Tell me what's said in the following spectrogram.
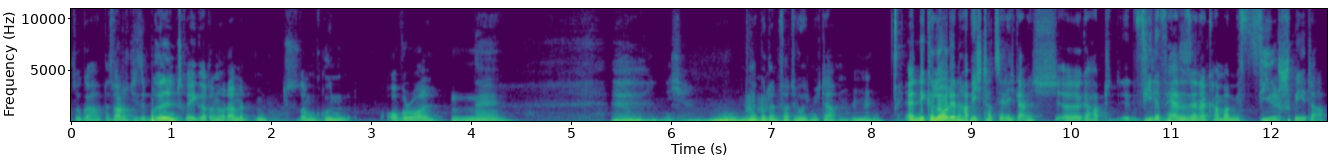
sogar? Das war doch diese Brillenträgerin, oder? Mit, mit so einem grünen Overall? Nee. Nicht? Na gut, dann vertue ich mich da. Mhm. Ja, Nickelodeon habe ich tatsächlich gar nicht äh, gehabt. Viele Fernsehsender kamen bei mir viel später.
